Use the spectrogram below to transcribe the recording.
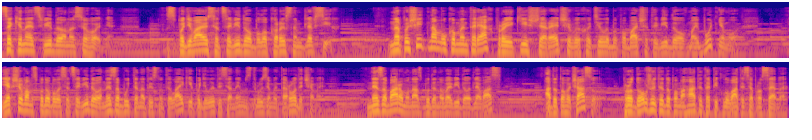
це кінець відео на сьогодні. Сподіваюся, це відео було корисним для всіх. Напишіть нам у коментарях, про які ще речі ви хотіли би побачити відео в майбутньому. Якщо вам сподобалося це відео, не забудьте натиснути лайк і поділитися ним з друзями та родичами. Незабаром у нас буде нове відео для вас. А до того часу продовжуйте допомагати та піклуватися про себе.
